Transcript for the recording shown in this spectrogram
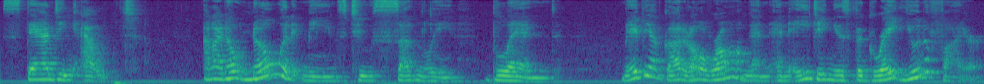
standing out. And I don't know what it means to suddenly blend. Maybe I've got it all wrong, and, and aging is the great unifier.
